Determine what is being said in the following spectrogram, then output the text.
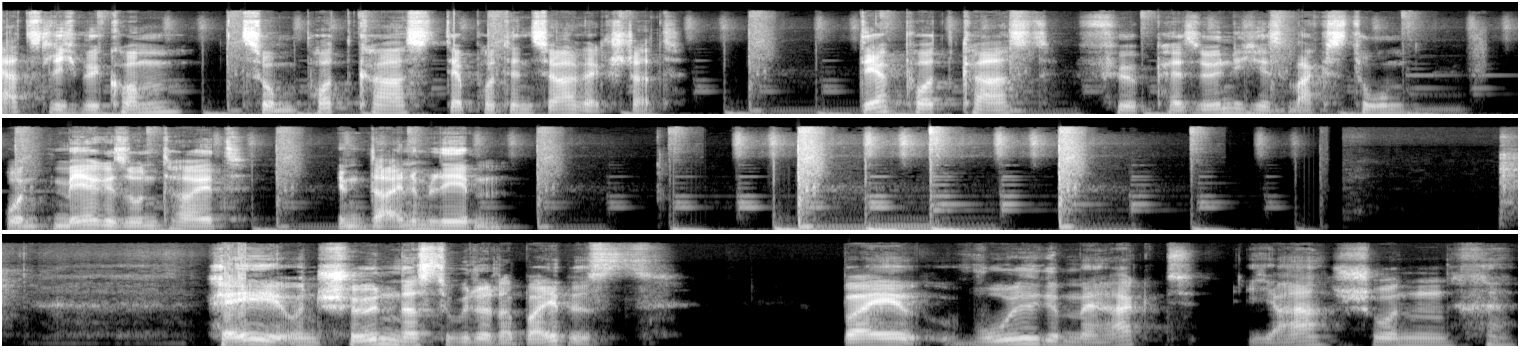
Herzlich willkommen zum Podcast der Potenzialwerkstatt. Der Podcast für persönliches Wachstum und mehr Gesundheit in deinem Leben. Hey und schön, dass du wieder dabei bist. Bei wohlgemerkt, ja, schon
